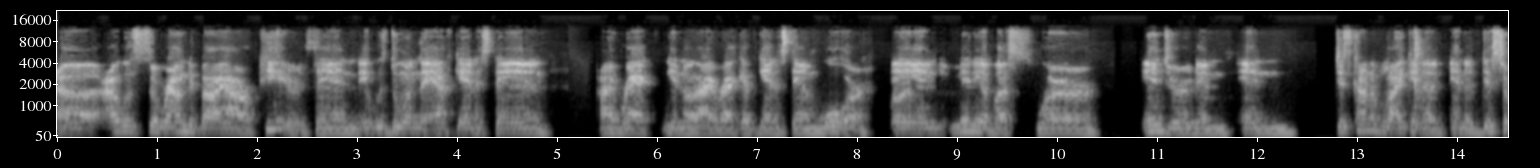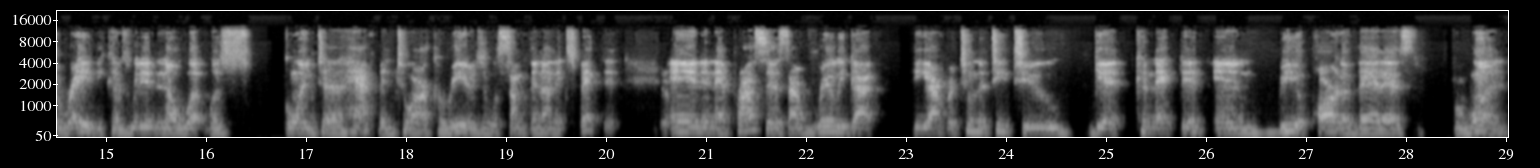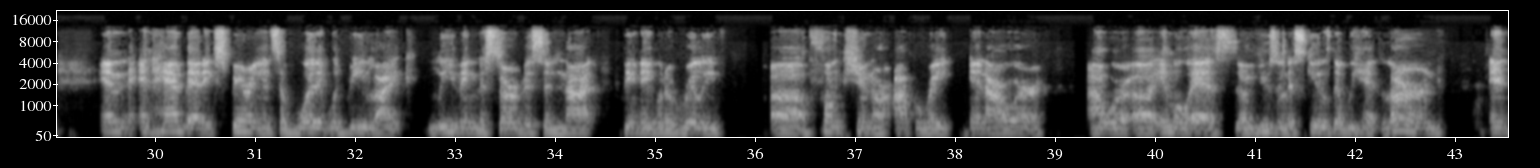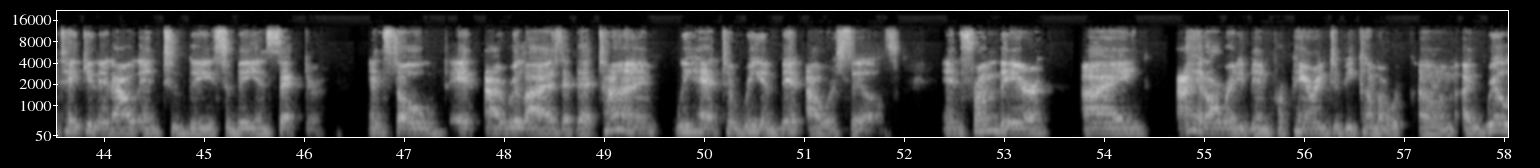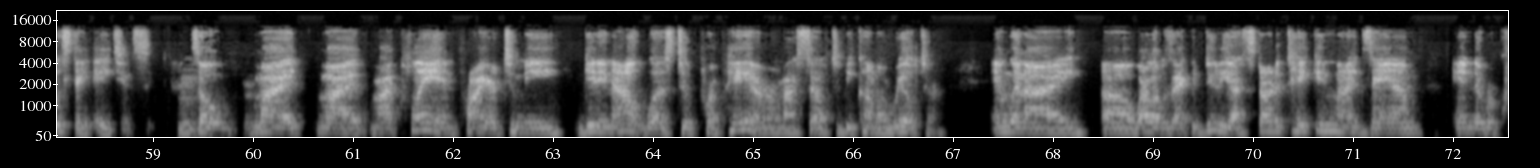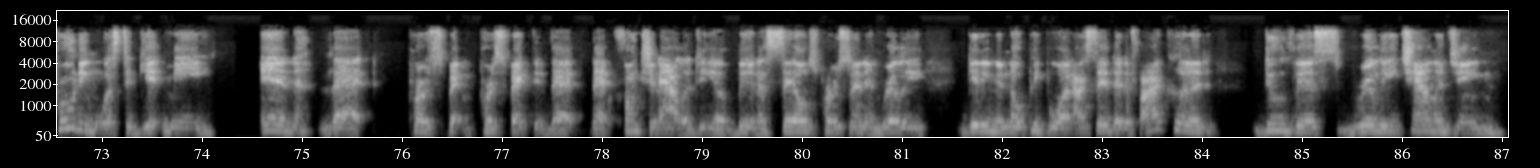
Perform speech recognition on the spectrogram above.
uh, I was surrounded by our peers, and it was during the Afghanistan, Iraq, you know, the Iraq Afghanistan war, Right. and many of us were injured and and just kind of like in a in a disarray because we didn't know what was going to happen to our careers. It was something unexpected, Yep. and in that process, I really got the opportunity to get connected and be a part of that as for one and and have that experience of what it would be like leaving the service and not being able to really uh, function or operate in our our uh, MOS or using the skills that we had learned and taking it out into the civilian sector. And so it, I realized at that time we had to reinvent ourselves. And from there, I I had already been preparing to become a um, a real estate agency. Hmm. So my my my plan prior to me getting out was to prepare myself to become a realtor. And when I uh, while I was active duty, I started taking my exam, and the recruiting was to get me in that perspe- perspective, that that functionality of being a salesperson and really getting to know people. And I said that if I could do this really challenging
